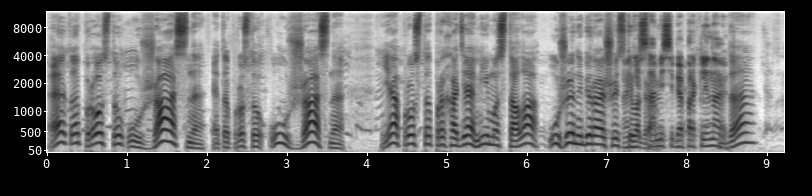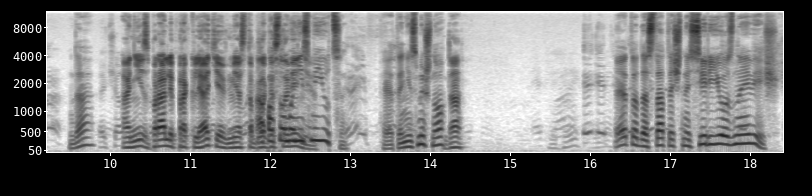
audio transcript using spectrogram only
это просто ужасно, это просто ужасно. Я просто, проходя мимо стола, уже набираю 6 Они килограмм. сами себя проклинают. Да, да. Они избрали проклятие вместо А потом благословения. они смеются. Это не смешно. Да. Это достаточно серьезная вещь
